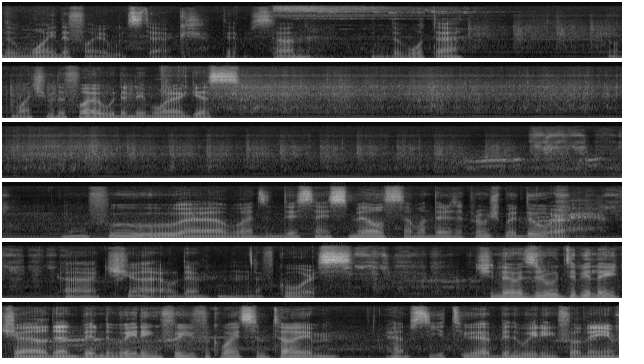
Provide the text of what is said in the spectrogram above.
The wider firewood stack. The sun. In the water. Not much of the firewood anymore, I guess. Ooh, uh, what's this I smell? Someone there's approached my door. A child, hmm, of course. You know it's rude to be late, child. I've been waiting for you for quite some time. Perhaps you too have been waiting for me.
